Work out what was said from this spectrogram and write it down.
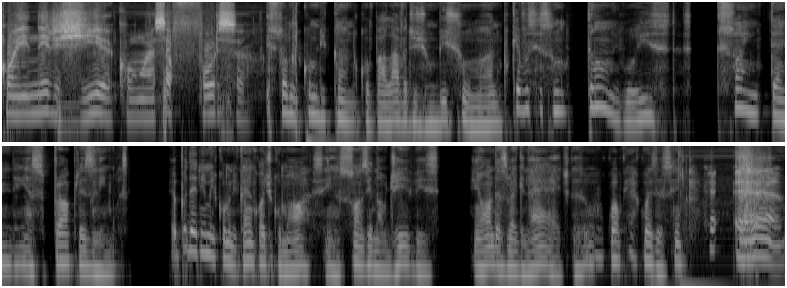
com a energia, com essa força. Estou me comunicando com palavras de um bicho humano porque vocês são tão egoístas que só entendem as próprias línguas. Eu poderia me comunicar em código Morse, em sons inaudíveis, em ondas magnéticas, ou qualquer coisa assim. É, é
